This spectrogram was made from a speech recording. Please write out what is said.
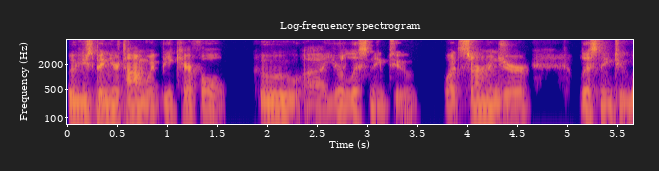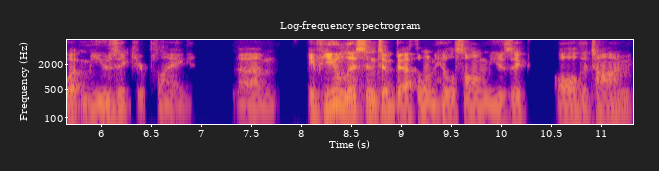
who you spend your time with, be careful who uh, you're listening to, what sermons you're listening to, what music you're playing. Um, if you listen to Bethel and Hillsong music all the time,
